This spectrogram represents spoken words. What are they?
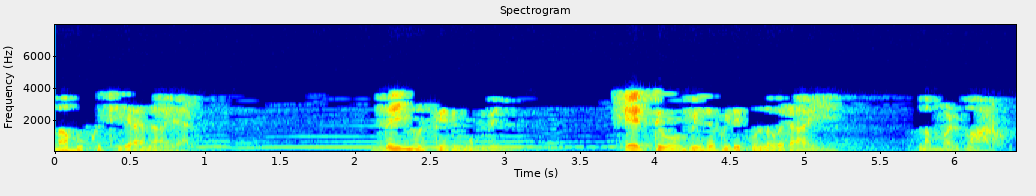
നമുക്ക് ചെയ്യാനായാൽ ദൈവത്തിനു മുമ്പിൽ ഏറ്റവും വിലപിടിപ്പുള്ളവരായി നമ്മൾ മാറും.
